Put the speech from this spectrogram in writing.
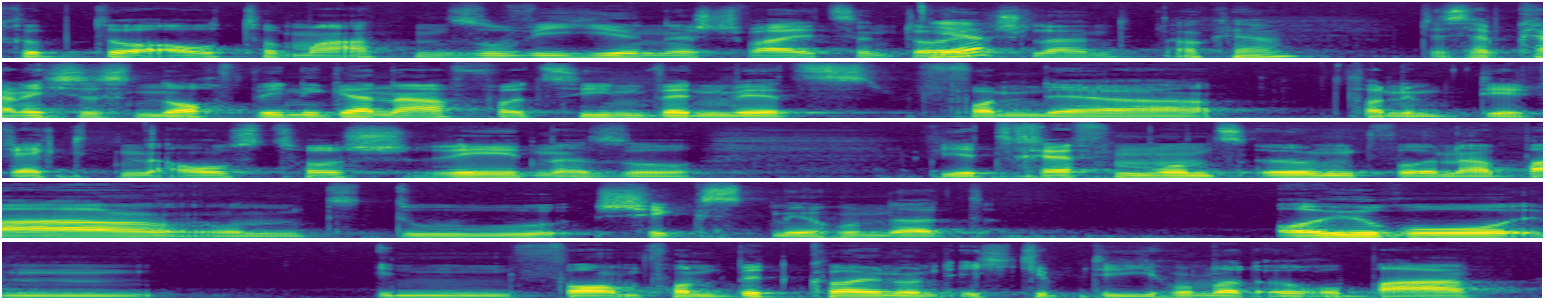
Kryptoautomaten, so wie hier in der Schweiz, in Deutschland. Ja? Okay. Deshalb kann ich das noch weniger nachvollziehen, wenn wir jetzt von, der, von dem direkten Austausch reden. Also wir treffen uns irgendwo in einer Bar und du schickst mir 100 Euro im, in Form von Bitcoin und ich gebe dir die 100 Euro bar.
